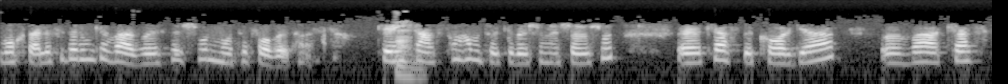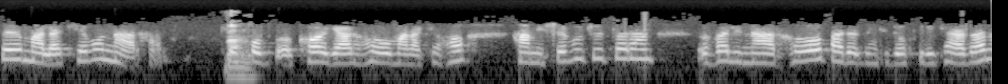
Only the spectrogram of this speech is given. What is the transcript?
مختلفی داریم که وظایفشون متفاوت هست که این بله. کسب ها همونطور که بهشون اشاره شد کسب کارگر و کسب ملکه و نر هست که بله. خب کارگرها و ملکه ها همیشه وجود دارن ولی نرها بعد از اینکه دختری کردن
